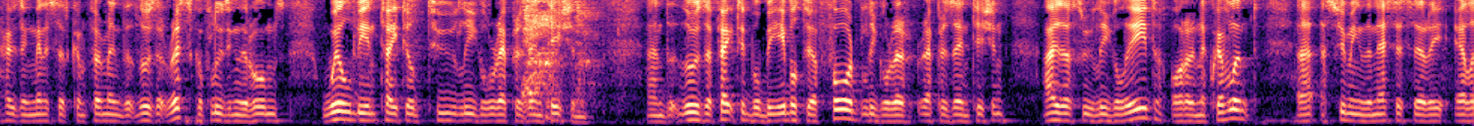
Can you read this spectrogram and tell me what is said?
Housing Minister confirming that those at risk of losing their homes will be entitled to legal representation and that those affected will be able to afford legal re representation either through legal aid or an equivalent, uh, assuming the necessary el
